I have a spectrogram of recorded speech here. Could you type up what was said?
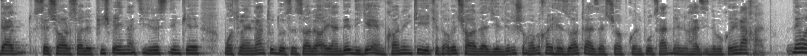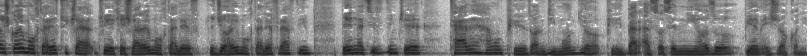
در سه چهار سال پیش به این نتیجه رسیدیم که مطمئنا تو دو سه سال آینده دیگه امکان این که یک کتاب 14 جلدی رو شما بخوای هزار تا ازش چاپ کنی 500 میلیون هزینه بکنی نخواهد بود. نمایشگاه مختلف تو توی کشورهای مختلف تو جاهای مختلف رفتیم. به این نتیجه رسیدیم که طرح همون print on demand یا پرینت بر اساس نیاز رو بیایم اجرا کنیم.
